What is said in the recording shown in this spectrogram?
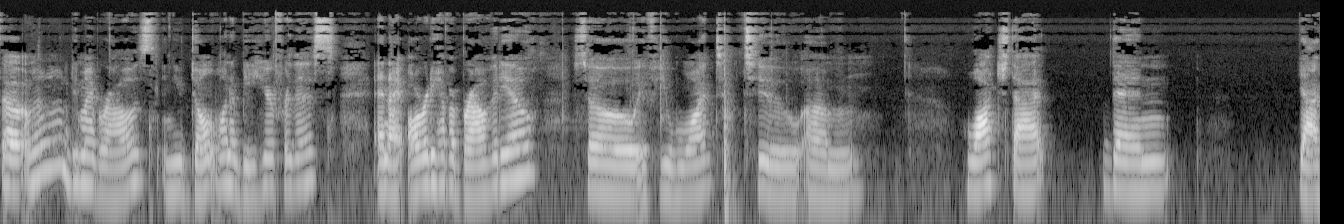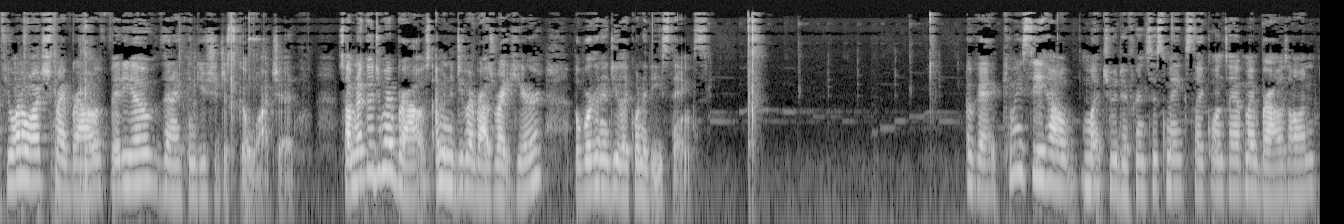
So I'm going to do my brows. And you don't want to be here for this. And I already have a brow video. So if you want to um, watch that, then yeah, if you want to watch my brow video, then I think you should just go watch it. So I'm to go do my brows. I'm to do my brows right here, but we're to do like one of these things. Okay, can we see how much of a difference this makes? Like once I have my brows on,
